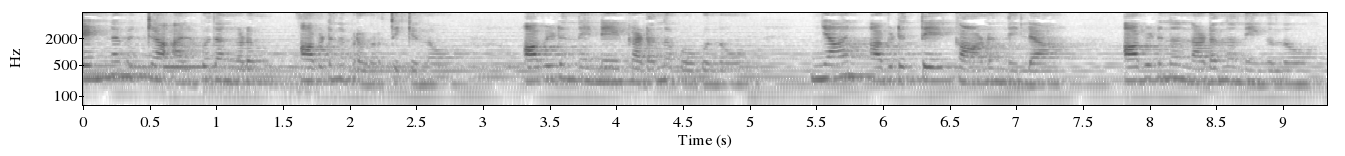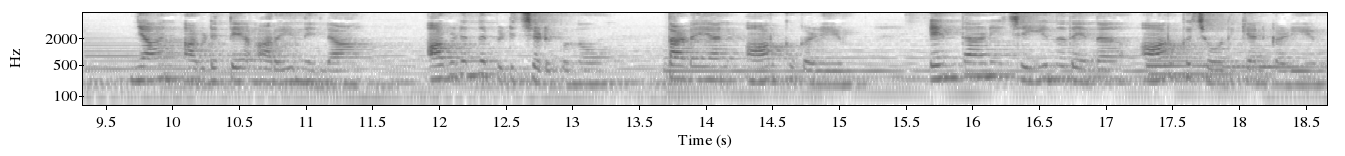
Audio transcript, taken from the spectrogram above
എണ്ണമറ്റ അത്ഭുതങ്ങളും അവിടുന്ന് പ്രവർത്തിക്കുന്നു. അവിടുന്ന് എന്നെ കടന്നു പോകുന്നു ഞാൻ അവിടുത്തെ കാണുന്നില്ല. അവിടുന്ന് നടന്നു നീങ്ങുന്നു. ഞാൻ അവിടുത്തെ അറിയുന്നില്ല. അവിടുന്ന് പിടിച്ചെടുക്കുന്നു. തടയാൻ ആർക്കു കഴിയും? എന്താണ് ഈ ചെയ്യുന്നതെന്ന് ആർക്ക് ചോദിക്കാൻ കഴിയും?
